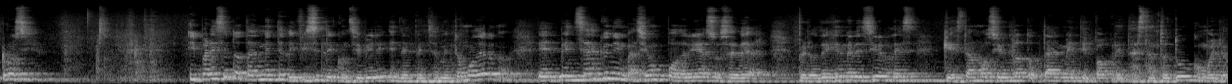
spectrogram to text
Rusia. Y parece totalmente difícil de concebir en el pensamiento moderno, el pensar que una invasión podría suceder, pero déjenme decirles que estamos siendo totalmente hipócritas, tanto tú como yo.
